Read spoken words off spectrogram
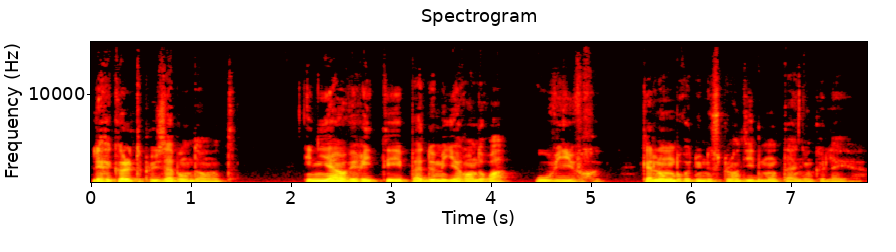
les récoltes plus abondantes. Il n'y a en vérité pas de meilleur endroit où vivre qu'à l'ombre d'une splendide montagne en colère.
